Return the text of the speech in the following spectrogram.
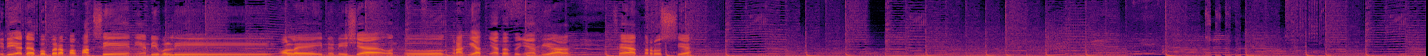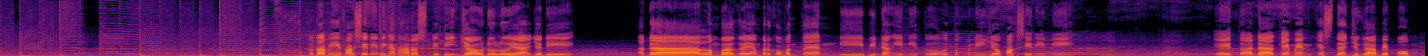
jadi ada beberapa vaksin yang dibeli oleh Indonesia untuk rakyatnya tentunya biar sehat terus ya. Tetapi vaksin ini kan harus ditinjau dulu ya. Jadi ada lembaga yang berkompeten di bidang ini tuh untuk meninjau vaksin ini. Yaitu ada Kemenkes dan juga BPOM.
